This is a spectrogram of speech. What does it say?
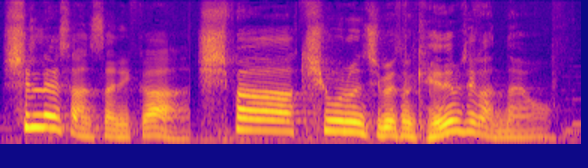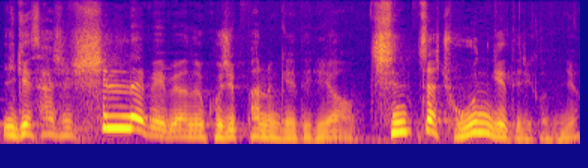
실내에서 안 싸니까 시바 키우는 집에선 개 냄새가 안 나요. 이게 사실 실내 배변을 고집하는 개들이요. 진짜 좋은 개들이거든요.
